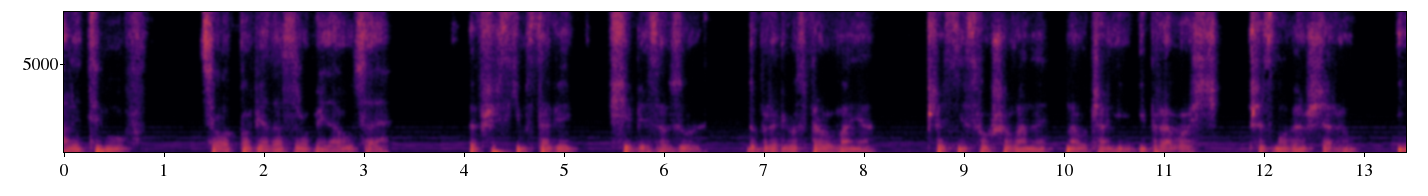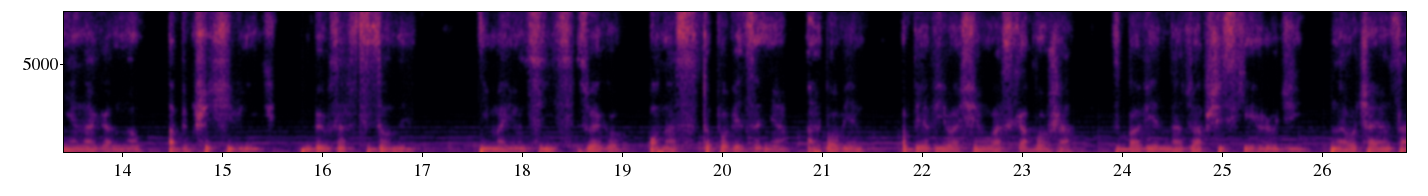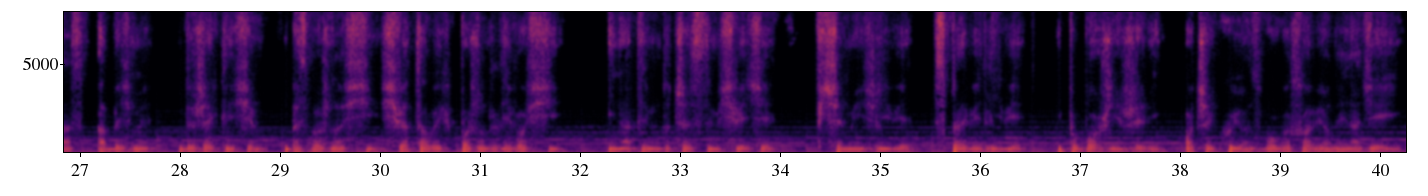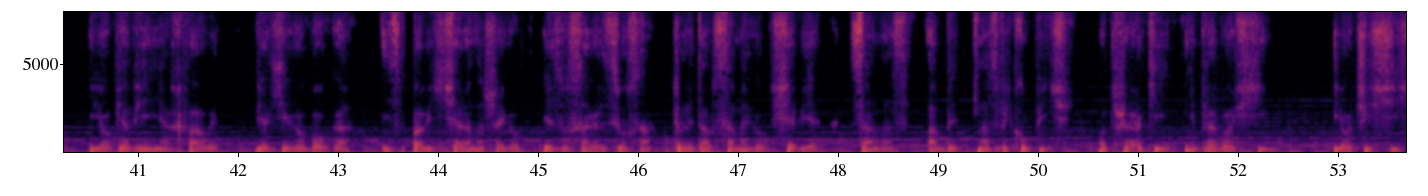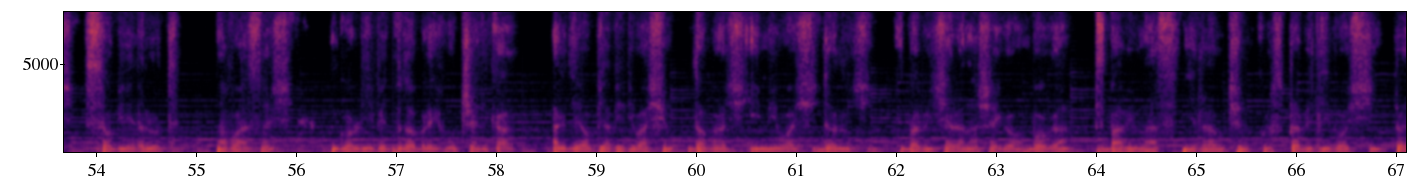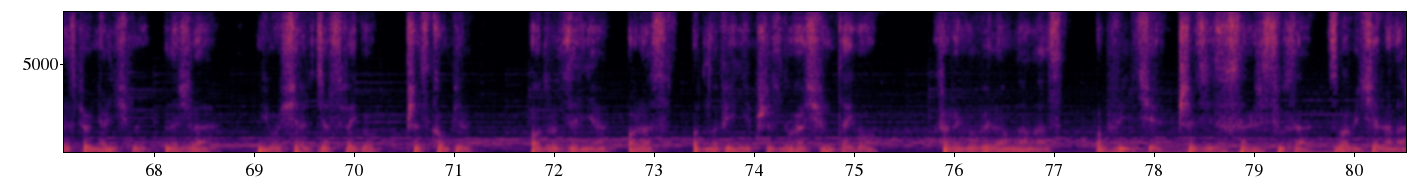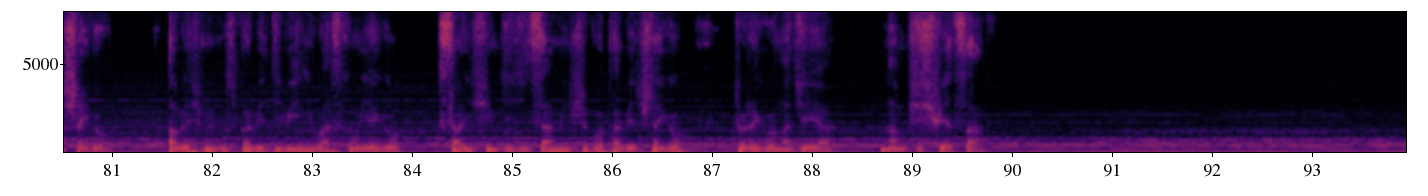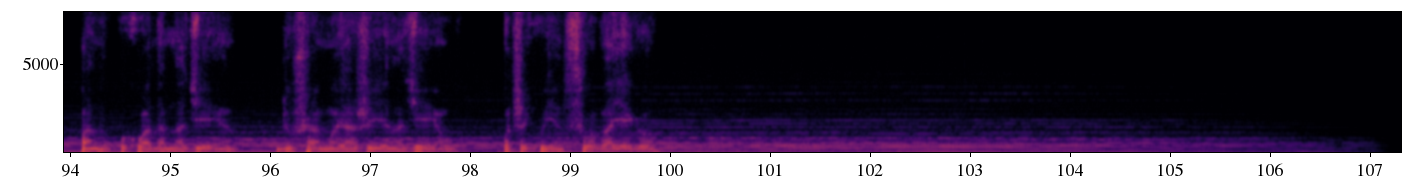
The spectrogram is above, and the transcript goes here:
ale Ty mów, co odpowiada zdrowej nauce. We wszystkim stawiaj siebie za wzór dobrego sprawowania przez niesfałszowane nauczanie i prawość, przez mowę szczerą i nienaganną, aby przeciwnik był zawstydzony, nie mający nic złego o nas do powiedzenia, albowiem objawiła się łaska Boża, zbawienna dla wszystkich ludzi, nauczając nas, abyśmy wyrzekli się bezbożności, światowych porządliwości i na tym doczesnym świecie wstrzemięźliwie, sprawiedliwie i pobożnie żyli, oczekując błogosławionej nadziei i objawienia chwały wielkiego Boga i Zbawiciela naszego, Jezusa Chrystusa, który dał samego siebie za nas, aby nas wykupić od wszelkiej nieprawości i oczyścić sobie lud na własność, gorliwy w dobrych uczynkach. A gdy objawiła się dobroć i miłość do ludzi Zbawiciela naszego Boga, zbawił nas nie dla uczynków sprawiedliwości, które spełnialiśmy, lecz dla miłosierdzia swego przez kąpiel odrodzenia oraz odnowienie przez Ducha Świętego, którego wylał na nas obficie przez Jezusa Chrystusa, Zbawiciela naszego. Abyśmy usprawiedliwieni łaską Jego stali się dziedzicami żywota wiecznego, którego nadzieja nam przyświeca. Panu pokładam nadzieję, dusza moja żyje nadzieją, oczekuję słowa Jego.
